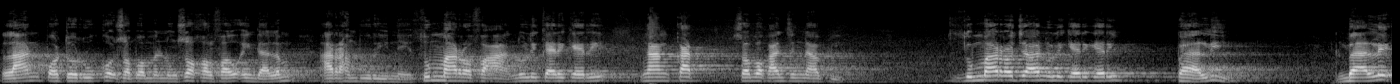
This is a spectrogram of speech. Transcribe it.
lan padha rukuk sapa menungso khalfau ing dalem arah burine tsumma rafa'a nuli keri-keri ngangkat sapa kanjeng nabi. Tsumma raja'a nuli keri-keri bali. Balik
